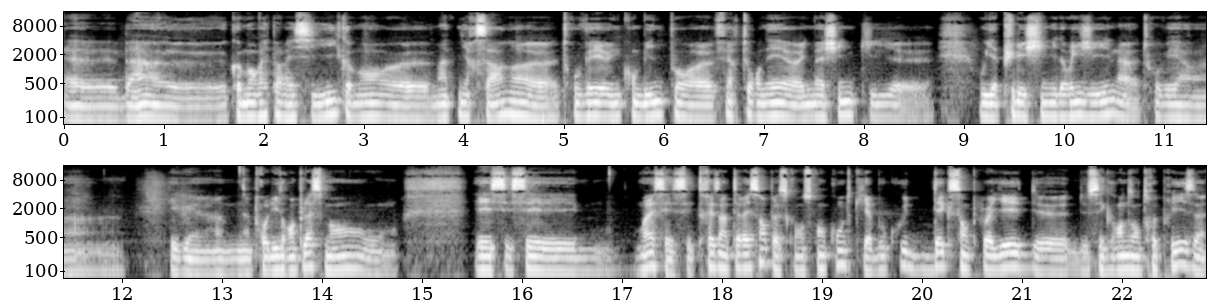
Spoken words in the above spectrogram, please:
euh, ben euh, comment réparer ci, comment maintenir ça, trouver une combine pour faire tourner une machine qui où il n'y a plus les chimies d'origine, trouver un, un, produit de remplacement et c'est ouais c'est très intéressant parce qu'on se rend compte qu'il y a beaucoup d'ex-employés de de ces grandes entreprises euh,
